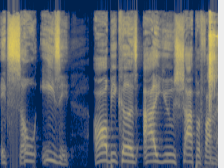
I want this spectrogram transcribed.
it's so easy, all because I use Shopify.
